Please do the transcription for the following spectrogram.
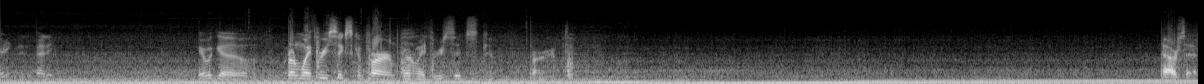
Ready? Ready. Here we go. Runway 36 confirmed. Runway 36 confirmed. Power set.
